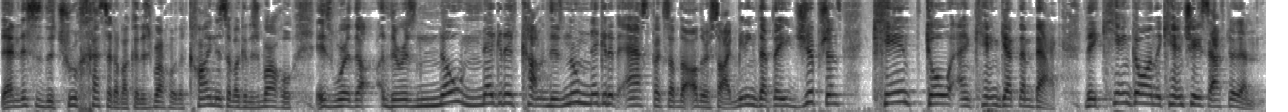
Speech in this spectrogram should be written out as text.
then this is the true chesed of HaKadosh Baruch Hu, the kindness of HaKadosh Baruch Hu, is where the, there is no negative, there's no negative aspects of the other side, meaning that the Egyptians can't go and can't get them back. They can't go and they can't chase after them.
